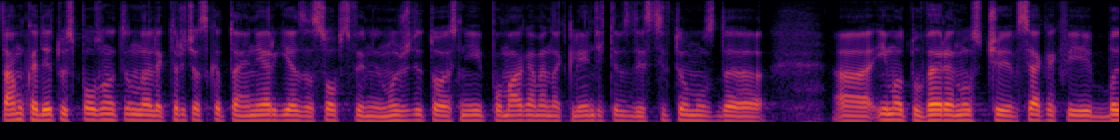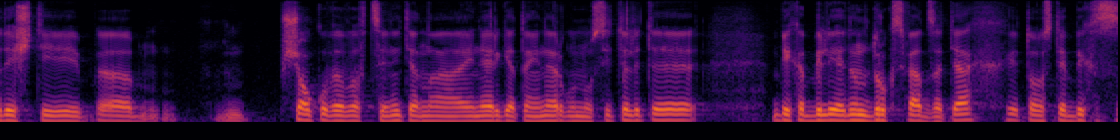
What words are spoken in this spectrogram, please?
там където използването на електрическата енергия за собствени нужди, т.е. ние помагаме на клиентите в действителност да а, имат увереност, че всякакви бъдещи а, шокове в цените на енергията и енергоносителите биха били един друг свят за тях т.е. те биха се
